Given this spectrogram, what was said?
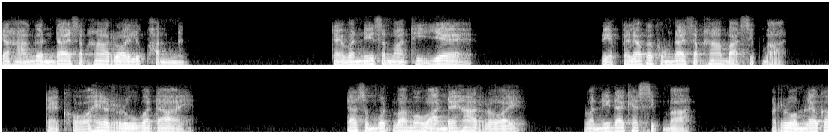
จะหาเงินได้สักห้าร้อยหรือพันหนึ่ง แต่วันนี้สมาธิแย่ เปรียบไปแล้วก็คงได้สักห้าบาทสิบบาท แต่ขอให้รู้ว่าได้ ถ้าสมมติว่าเมื่อวานได้ห้าร้อยวันนี้ได้แค่สิบบาท รวมแล้วก็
